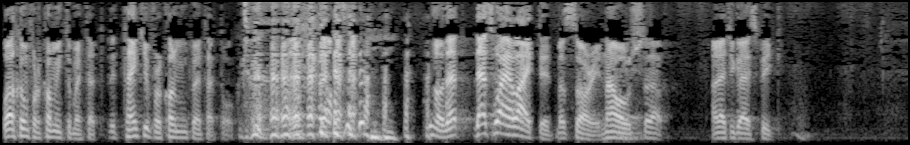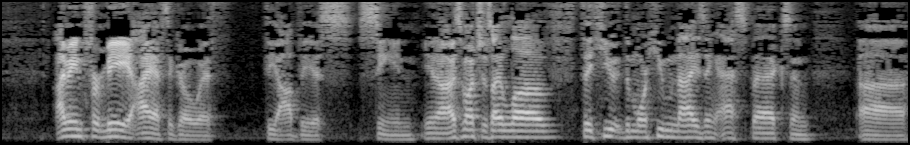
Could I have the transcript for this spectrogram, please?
welcome for coming to my TED. Thank you for coming to my TED talk. no, that, that's why I liked it, but sorry. Now I'll shut up. I'll let you guys speak. I mean, for me, I have to go with the obvious scene. You know, as much as I love the hu- the more humanizing aspects and uh,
